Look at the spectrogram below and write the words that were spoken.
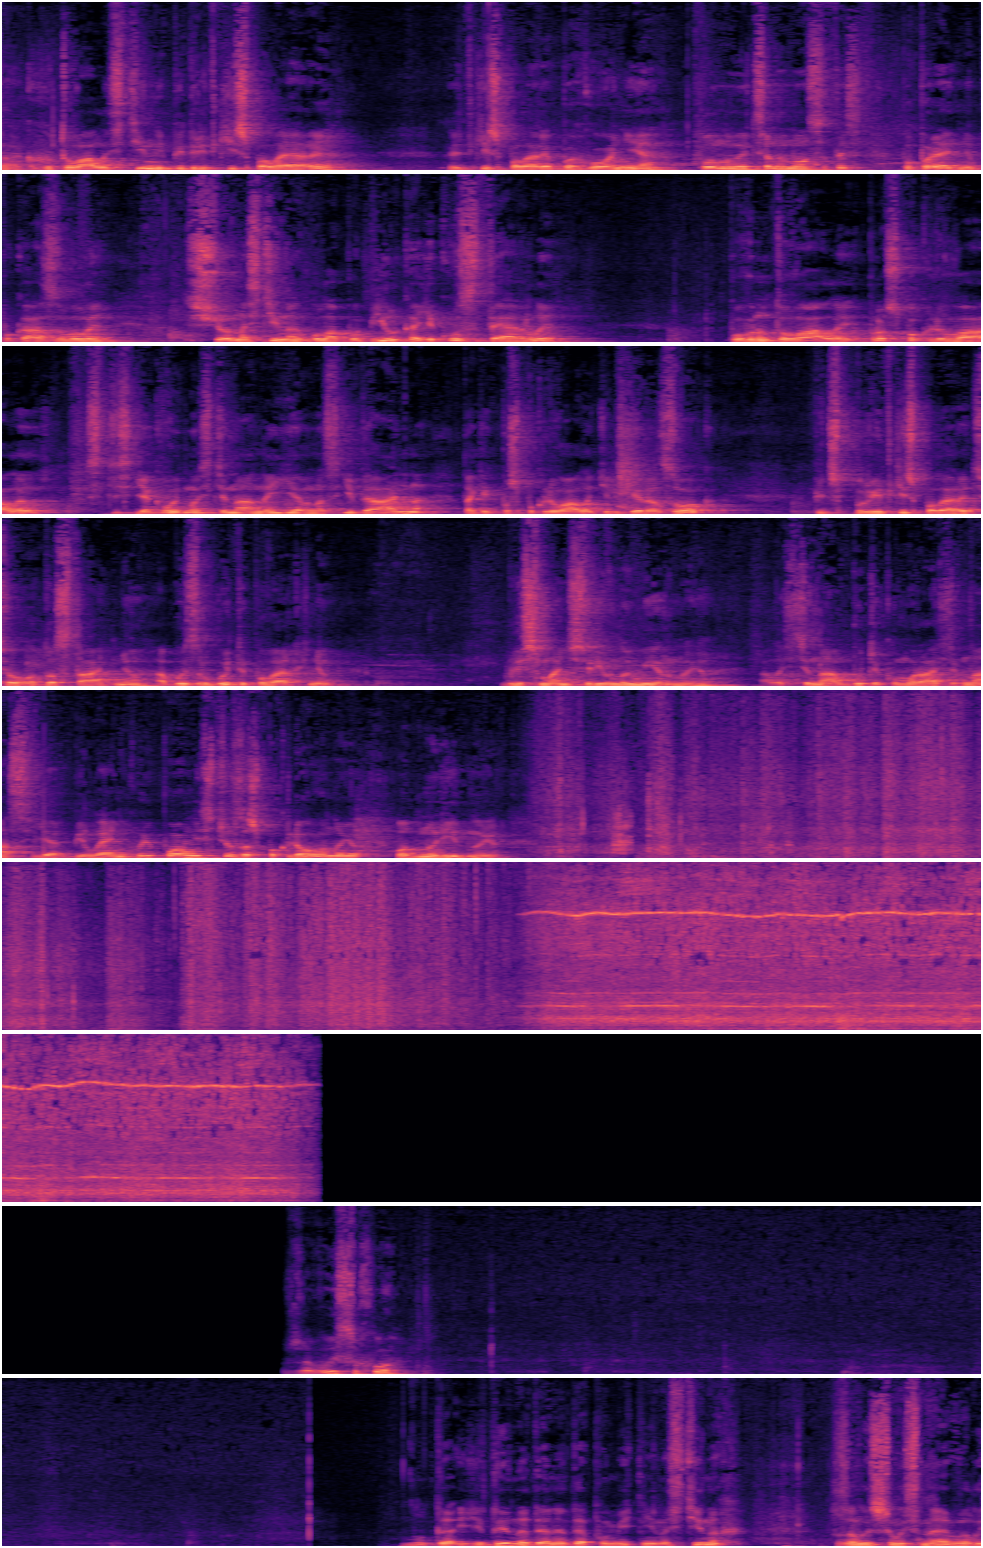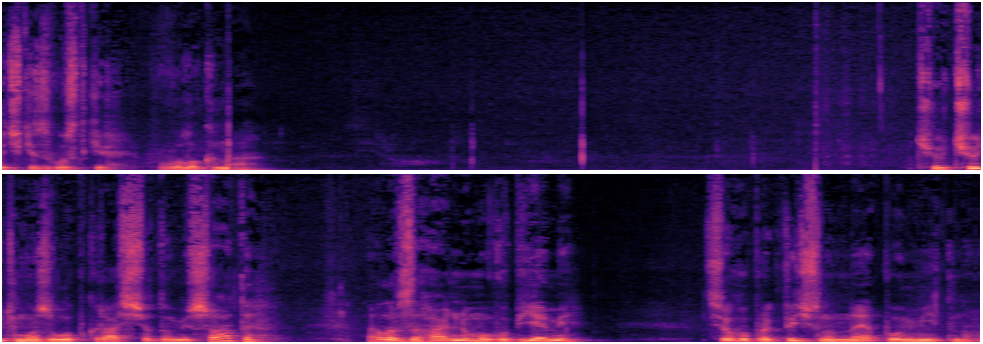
Так, готували стіни під рідкі шпалери. Рідкі шпалери бегонія планується наноситись. Попередньо показували, що на стінах була побілка, яку здерли, погрунтували, прошпаклювали. Сті- Як видно, стіна не є в нас ідеальна, так як пошпаклювали тільки разок. Під рідкі шпалери цього достатньо, аби зробити поверхню більш-менш рівномірною. Але стіна в будь-якому разі в нас є біленькою повністю, зашпакльованою, однорідною. Вже висохло. Ну, де, єдине, де не де помітні на стінах залишились невеличкі згустки волокна. Чуть-чуть можливо б краще домішати, але в загальному в об'ємі цього практично непомітно.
